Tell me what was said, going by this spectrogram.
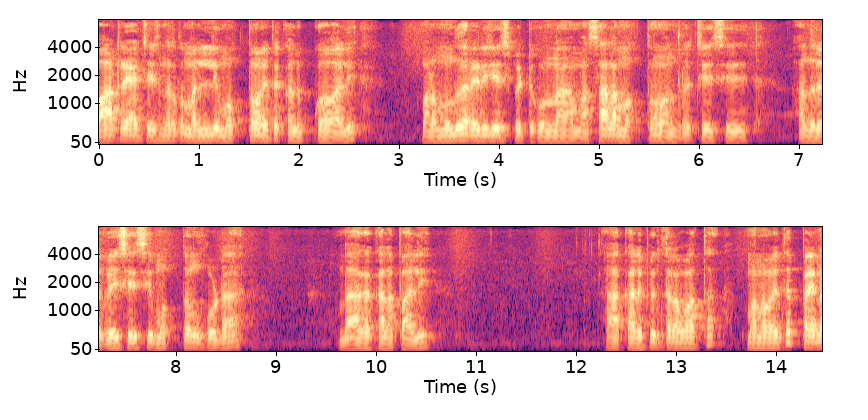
వాటర్ యాడ్ చేసిన తర్వాత మళ్ళీ మొత్తం అయితే కలుపుకోవాలి. మనం ముందుగా రెడీ చేసి పెట్టుకున్న మసాలా మొత్తం అందులో చేసి అందులో వేసేసి మొత్తం కూడా బాగా కలపాలి. ఆ కలిపిన తర్వాత మనం అయితే పైన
